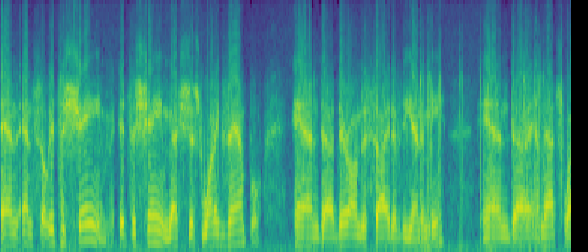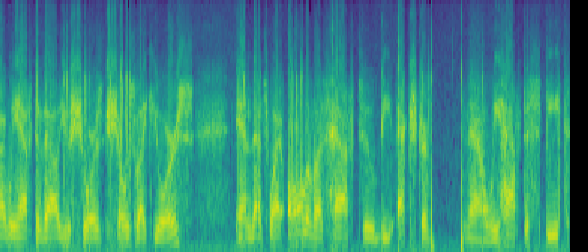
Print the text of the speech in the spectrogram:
and and so it's a shame. It's a shame. That's just one example, and uh, they're on the side of the enemy, and uh, and that's why we have to value shows shows like yours, and that's why all of us have to be extra. Now we have to speak,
